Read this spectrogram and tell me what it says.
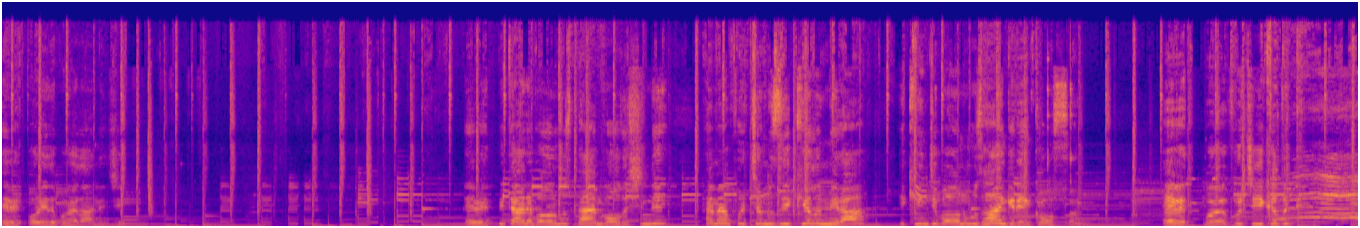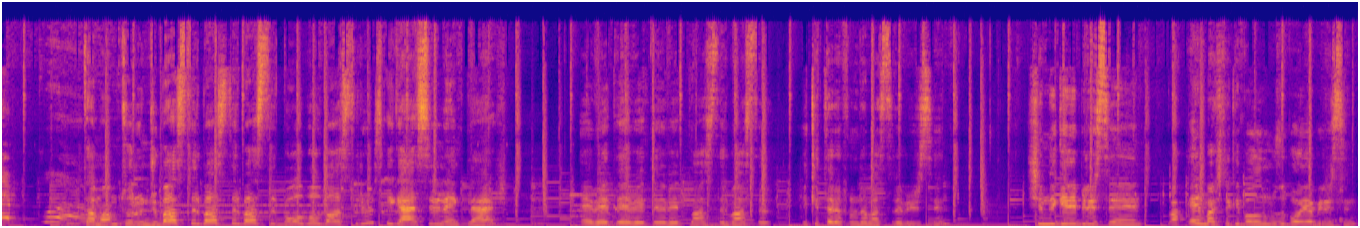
Evet orayı da boyalar anneciğim. Evet bir tane balonumuz pembe oldu. Şimdi hemen fırçamızı yıkayalım Mira. İkinci balonumuz hangi renk olsun? Evet boya fırça yıkadık. Tamam turuncu bastır bastır bastır. Bol bol bastırıyoruz ki gelsin renkler. Evet evet evet bastır bastır. İki tarafını da bastırabilirsin. Şimdi gelebilirsin. Bak en baştaki balonumuzu boyayabilirsin.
